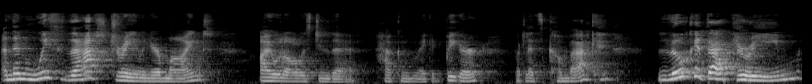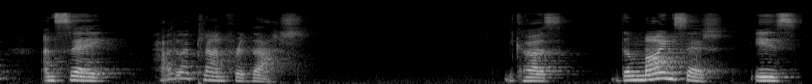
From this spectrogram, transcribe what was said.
And then with that dream in your mind, I will always do that. How can we make it bigger? But let's come back. Look at that dream and say, how do I plan for that? Because the mindset is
